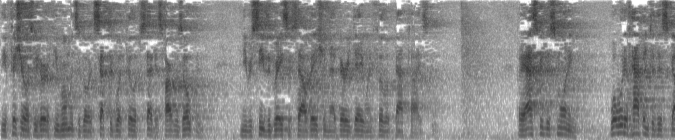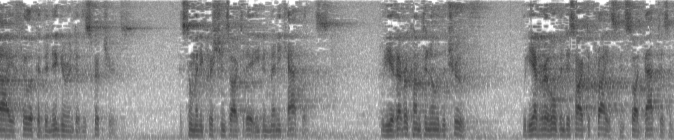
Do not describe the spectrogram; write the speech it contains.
The official, as we heard a few moments ago, accepted what Philip said. His heart was opened, and he received the grace of salvation that very day when Philip baptized him. But I ask you this morning, what would have happened to this guy if Philip had been ignorant of the Scriptures? As so many Christians are today, even many Catholics. Would he have ever come to know the truth? Would he ever have opened his heart to Christ and sought baptism?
